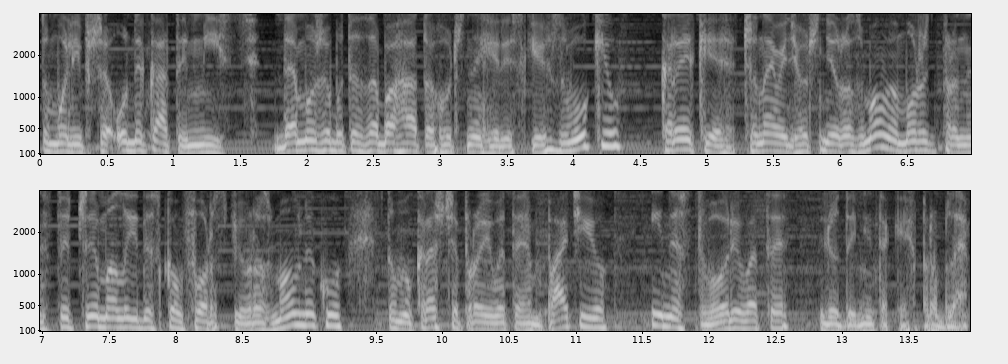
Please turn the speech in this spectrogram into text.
Тому ліпше уникати місць, де може бути забагато гучних і різких звуків. Крики чи навіть гучні розмови можуть принести чималий дискомфорт співрозмовнику, тому краще проявити емпатію і не створювати людині таких проблем.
